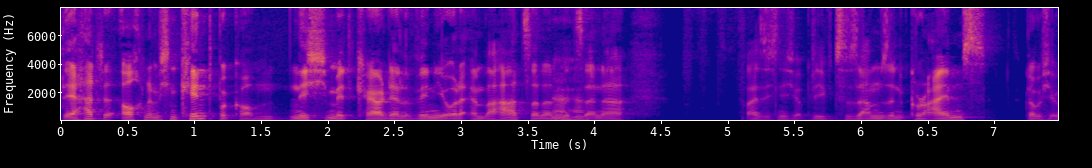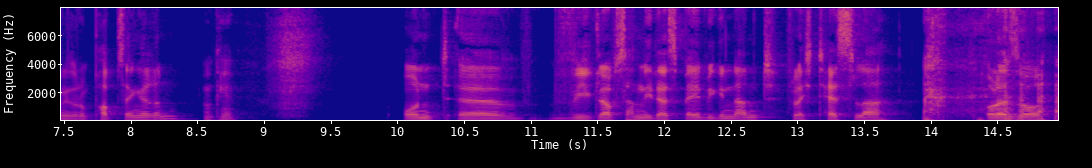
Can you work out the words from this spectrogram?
Der hatte auch nämlich ein Kind bekommen. Nicht mit Cara Delevingne oder Amber Hart, sondern Aha. mit seiner, weiß ich nicht, ob die zusammen sind, Grimes. Glaube ich, irgendeine so Popsängerin. Okay. Und äh, wie glaubst du, haben die das Baby genannt? Vielleicht Tesla oder so?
